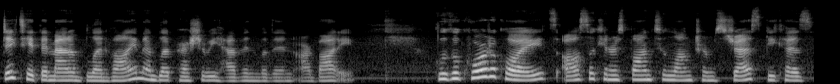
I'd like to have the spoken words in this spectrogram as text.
dictate the amount of blood volume and blood pressure we have in within our body. Glucocorticoids also can respond to long-term stress because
